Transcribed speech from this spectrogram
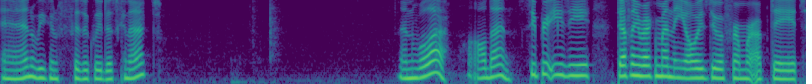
And we can physically disconnect. And voila, all done. Super easy. Definitely recommend that you always do a firmware update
